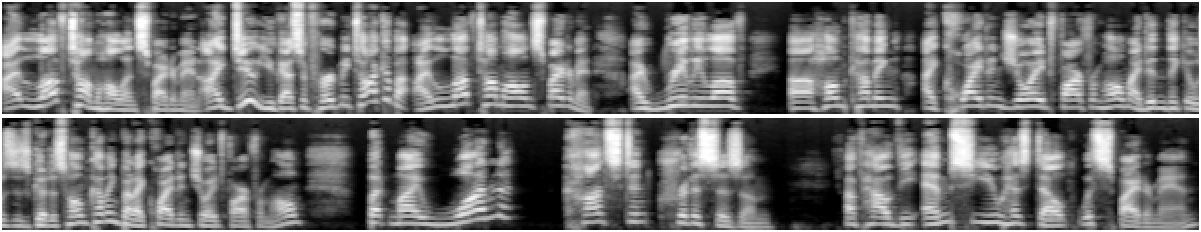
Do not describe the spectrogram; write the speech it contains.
I love Tom Holland Spider Man. I do. You guys have heard me talk about. I love Tom Holland Spider Man. I really love uh, Homecoming. I quite enjoyed Far From Home. I didn't think it was as good as Homecoming, but I quite enjoyed Far From Home. But my one constant criticism of how the MCU has dealt with Spider Man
